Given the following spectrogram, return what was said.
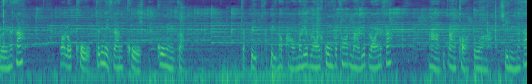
เลยนะคะ เพราะเราโขกเทคนิคการโขกกุ้งกับกะปิกะปิเราเผามาเรียบร้อยกุ้งก็ทอดมาเรียบร้อยนะคะ อ่าพี่ปานขอตัวชิมนะคะ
